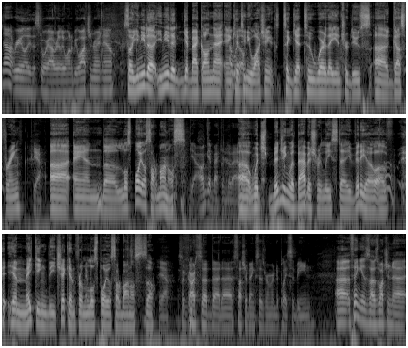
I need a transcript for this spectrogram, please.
Not really the story I really want to be watching right now. So you need to you need to get back on that and continue watching it to get to where they introduce uh, Gus Fring Yeah, uh, and the Los Pollos Hermanos. yeah, I'll get back into that. Uh, which binging with Babish released a video of Oh. him making the chicken from Los Pollos Hermanos. So Yeah. So Garth said that uh, Sasha Banks is rumored to play Sabine. Uh, the thing is, I was watching uh,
